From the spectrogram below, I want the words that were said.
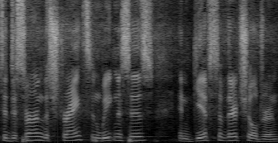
to discern the strengths and weaknesses and gifts of their children,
